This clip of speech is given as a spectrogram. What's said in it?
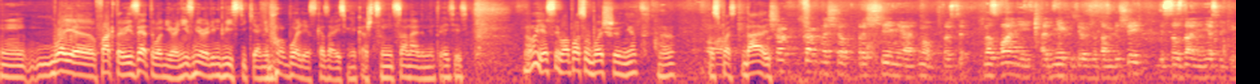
более факторы из этого мира, не из мира лингвистики, они более сказались, мне кажется, в национальном менталитете. Ну, если вопросов больше нет, да. А, Спас... Да, а еще. Как, как насчет прочтения, ну, то есть названий одних и тех же там вещей и создания нескольких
